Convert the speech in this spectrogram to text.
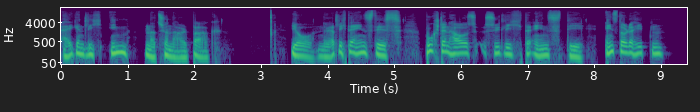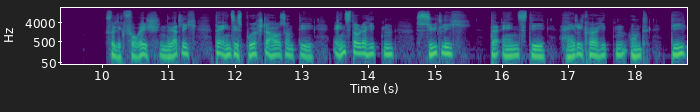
eigentlich im Nationalpark? Ja, nördlich der Enns das Buchsteinhaus, südlich der Enns die Enstaler Hitten, völlig falsch, nördlich der Enns ist Burgsteinhaus und die Enstaler Hitten, südlich der Enns die Heidelkör Hitten und die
